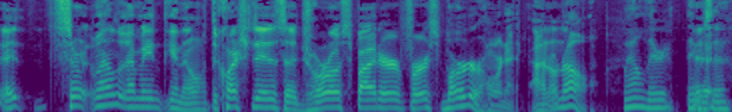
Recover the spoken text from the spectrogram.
It, sir, well, I mean, you know, the question is a Joro spider versus murder hornet. I don't know. Well, there, there's Uh, a.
